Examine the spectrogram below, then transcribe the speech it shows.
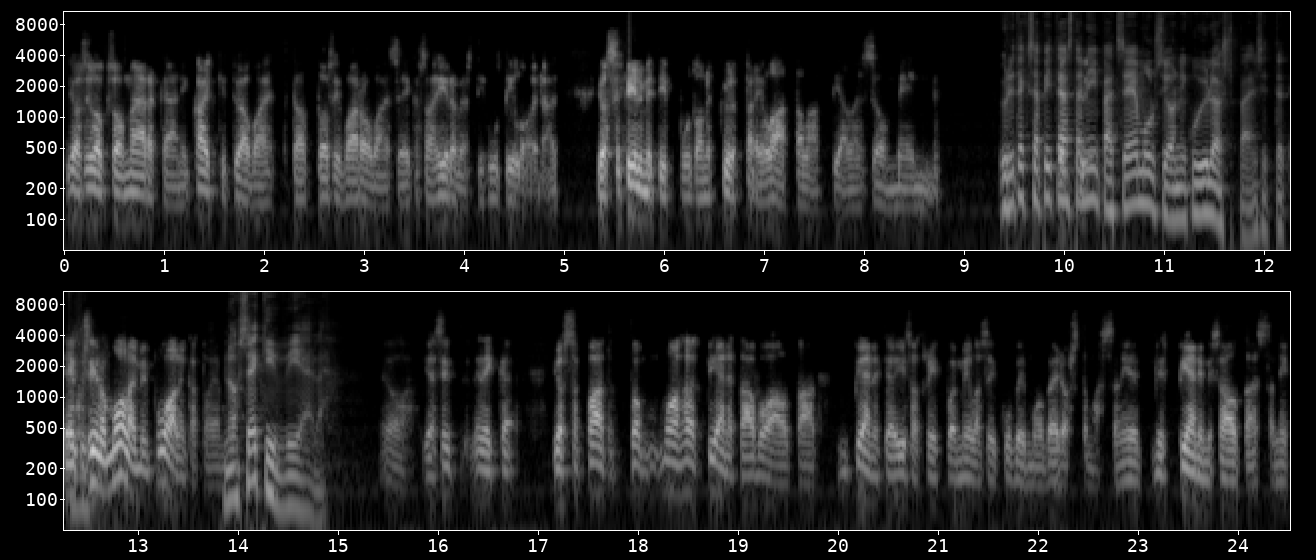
Joo, silloin kun se on märkää, niin kaikki työvaiheet pitää olla tosi varovaisia, eikä saa hirveästi hutiloida. Et jos se filmi tippuu tuonne kylppärin laattalattialle, niin se on mennyt. Yritätkö sä pitää sitä Et- niin päin, että se emulsio on niin kuin ylöspäin sitten? Ei kun siinä on molemmin puolin katoja. No sekin vielä. Joo, ja sitten, eli jos sä paatat, to, mulla on pienet avoaltaat, pienet ja isot riippuen millaisia kuvia oon vedostamassa, niin niissä pienimmissä altaissa, niin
